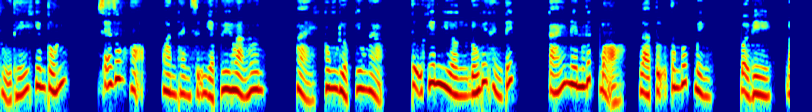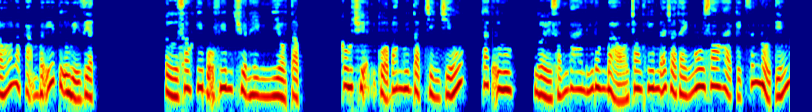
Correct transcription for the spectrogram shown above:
xử thế khiêm tốn sẽ giúp họ hoàn thành sự nghiệp huy hoàng hơn, phải không được kiêu ngạo, tự khiêm nhường đối với thành tích, cái nên vứt bỏ là tự tông bốc mình, bởi vì đó là cạm bẫy tự hủy diệt. Từ sau khi bộ phim truyền hình nhiều tập, câu chuyện của ban biên tập trình chiếu, Cát Ưu, người sắm vai Lý Đông Bảo trong phim đã trở thành ngôi sao hài kịch rất nổi tiếng.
